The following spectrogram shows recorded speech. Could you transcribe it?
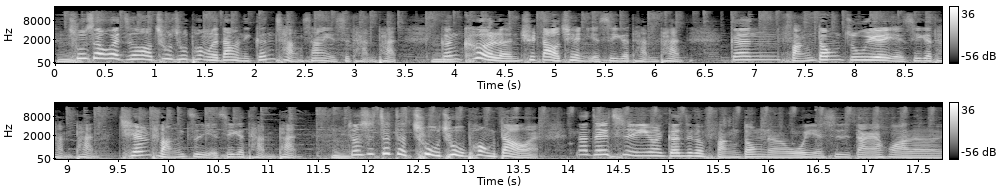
嗯出社会之后，处处碰得到，你跟厂商也是谈判。嗯跟客人去道歉也是一个谈判，跟房东租约也是一个谈判，签房子也是一个谈判，嗯就是真的处处碰到哎、那这一次因为跟这个房东呢，我也是大概花了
